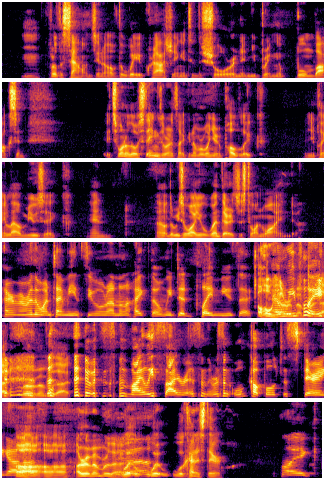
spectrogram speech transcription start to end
for the sounds. You know, of the wave crashing into the shore, and then you bring a boom box, and it's one of those things where it's like number one, you're in public, and you're playing loud music, and uh, the reason why you went there is just to unwind. I remember the one time me and Steven went on a hike though and we did play music. Oh, yeah, and I remember that. I remember that. it was Miley Cyrus and there was an old couple just staring at Uh us. Uh-huh. I remember that. What, what what kind of stare? Like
